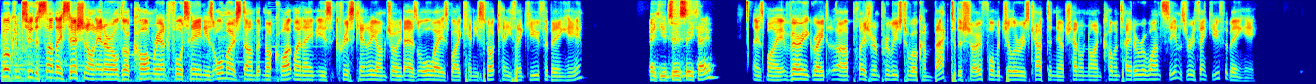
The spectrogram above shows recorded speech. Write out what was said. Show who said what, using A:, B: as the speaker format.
A: Welcome to the Sunday session on NRL.com. Round 14 is almost done, but not quite. My name is Chris Kennedy. I'm joined, as always, by Kenny Scott. Kenny, thank you for being here.
B: Thank you too, CK.
A: It's my very great uh, pleasure and privilege to welcome back to the show former Jillaroos captain, now Channel 9 commentator, Ruan Sims. Ru, thank you for being here.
